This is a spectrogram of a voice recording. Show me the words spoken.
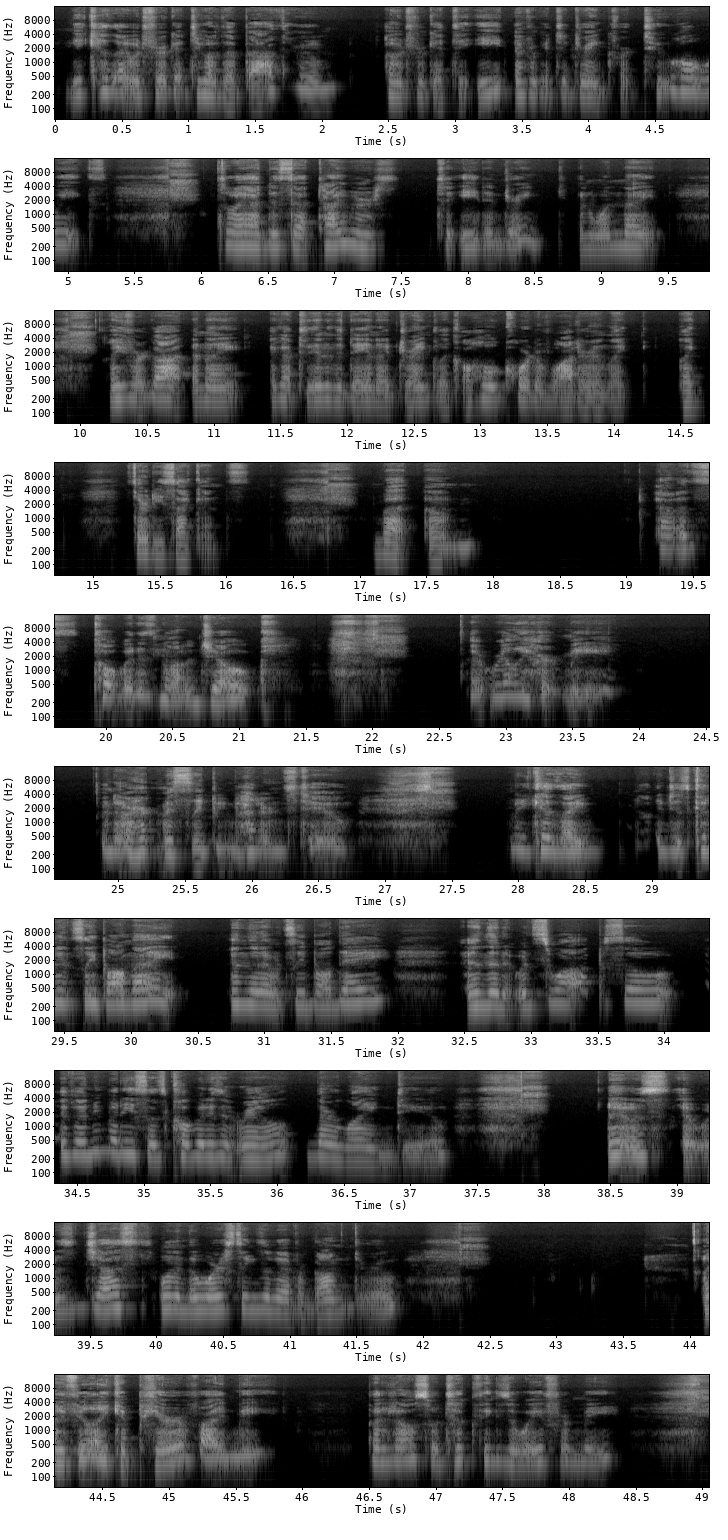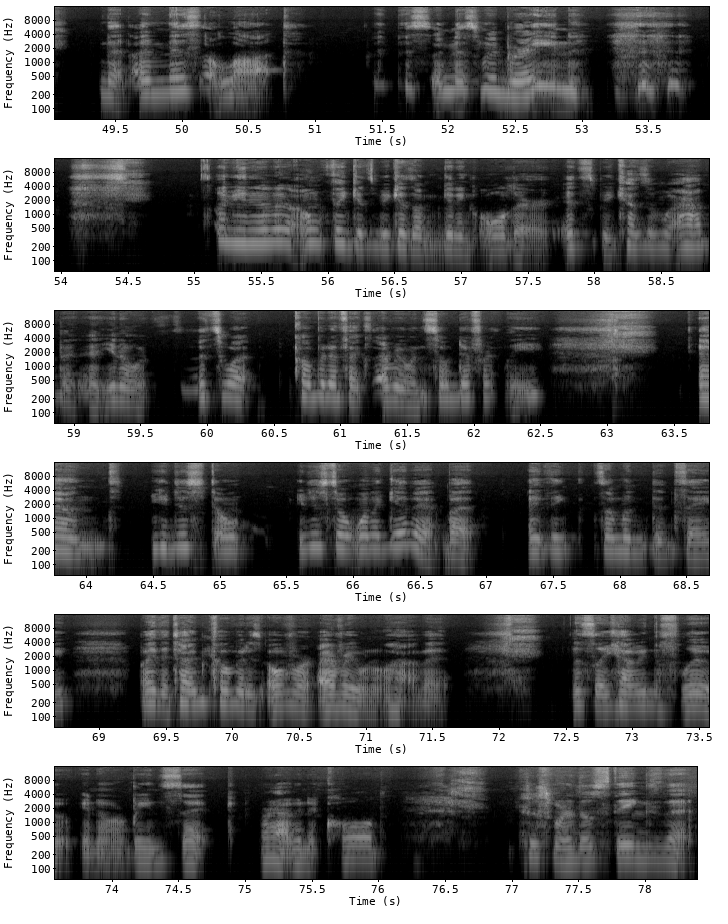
because I would forget to go to the bathroom. I would forget to eat and forget to drink for two whole weeks. So I had to set timers to eat and drink. And one night I forgot and I, I got to the end of the day and I drank like a whole quart of water in like like 30 seconds. But um it's COVID is not a joke. It really hurt me. And it hurt my sleeping patterns too. Because I I just couldn't sleep all night and then I would sleep all day and then it would swap. So if anybody says COVID isn't real, they're lying to you. It was it was just one of the worst things I've ever gone through. I feel like it purified me, but it also took things away from me that I miss a lot. I miss I miss my brain. I mean, I don't think it's because I'm getting older. It's because of what happened. And, you know, it's, it's what COVID affects everyone so differently. And you just don't you just don't want to get it. But I think someone did say by the time COVID is over, everyone will have it. It's like having the flu, you know, or being sick or having a cold. Just one of those things that,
